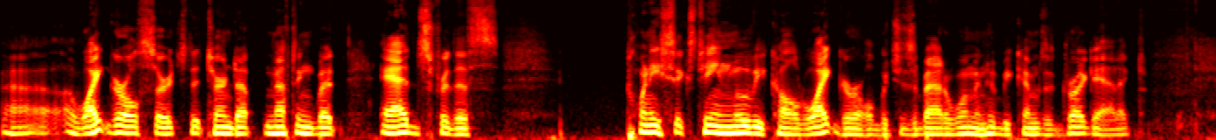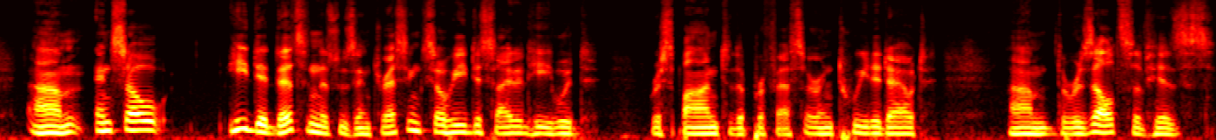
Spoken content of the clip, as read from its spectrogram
uh, a white girl search that turned up nothing but ads for this 2016 movie called White Girl, which is about a woman who becomes a drug addict. Um, and so he did this, and this was interesting. So he decided he would respond to the professor and tweeted out um, the results of his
